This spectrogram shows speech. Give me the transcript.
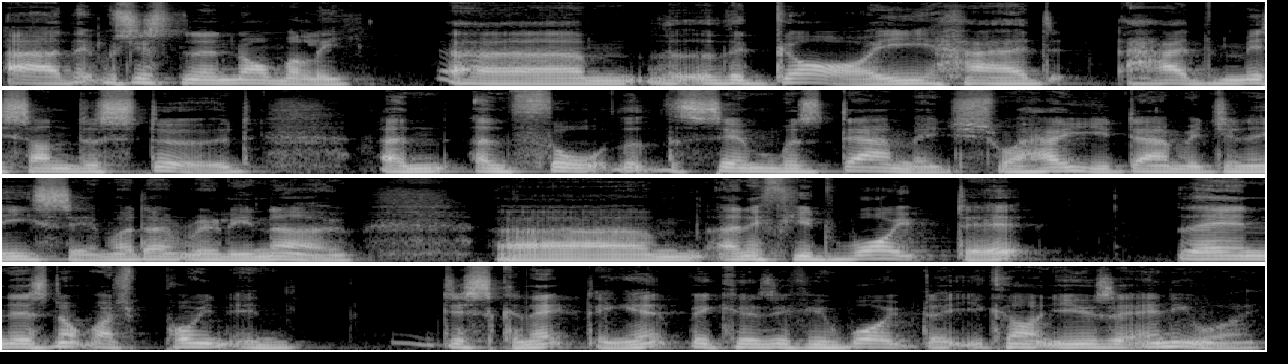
uh, it was just an anomaly. Um, the, the, guy had had misunderstood and, and thought that the sim was damaged. Well, how you damage an eSIM, I don't really know. Um, and if you'd wiped it, then there's not much point in disconnecting it because if you wiped it, you can't use it anyway.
